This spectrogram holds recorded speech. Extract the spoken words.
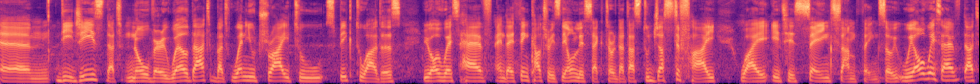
um, DGs that know very well that, but when you try to speak to others, you always have, and I think culture is the only sector that has to justify why it is saying something. So we always have that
